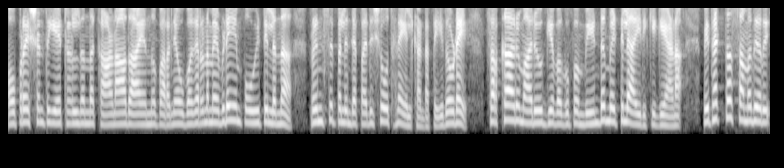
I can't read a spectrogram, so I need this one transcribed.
ഓപ്പറേഷൻ തിയേറ്ററിൽ നിന്ന് കാണാതായെന്ന് പറഞ്ഞ ഉപകരണം എവിടെയും പോയിട്ടില്ലെന്ന് പ്രിൻസിപ്പലിന്റെ പരിശോധനയിൽ കണ്ടെത്തി. ഇതോടെ സർക്കാരും ആരോഗ്യ വകുപ്പും വീണ്ടും വെട്ടിലായിരിക്കുകയാണ്. വിദഗ്ധ സമിതി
